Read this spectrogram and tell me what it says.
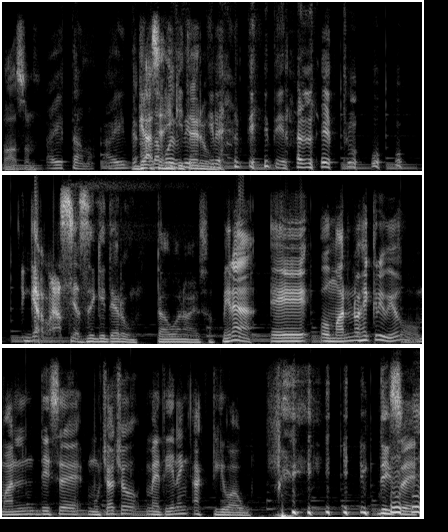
awesome. Ahí estamos. Ahí Gracias, Iquiteru. tirarle tú. Gracias, Sequiteru. Está bueno eso. Mira, eh, Omar nos escribió. Omar dice, muchachos, me tienen activado. dice,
